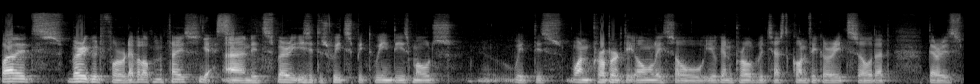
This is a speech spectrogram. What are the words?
But it's very good for development phase. Yes. And it's very easy to switch between these modes with this one property only. So you can probably just configure it so that there is,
